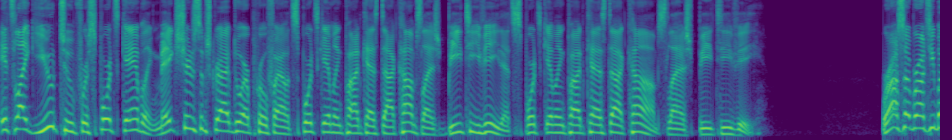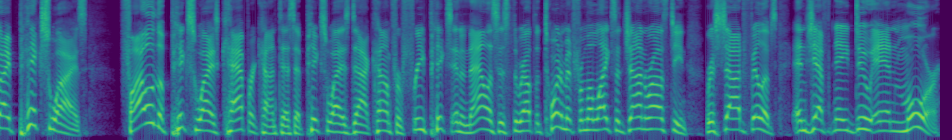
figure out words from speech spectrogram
It's like YouTube for sports gambling. Make sure to subscribe to our profile at sportsgamblingpodcast.com slash BTV. That's sportsgamblingpodcast.com slash BTV. We're also brought to you by PicksWise. Follow the Pickswise Capper contest at Pickswise.com for free picks and analysis throughout the tournament from the likes of John Rothstein, Rashad Phillips, and Jeff Nadeau, and more.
